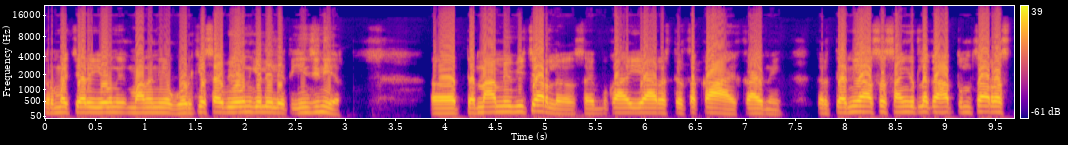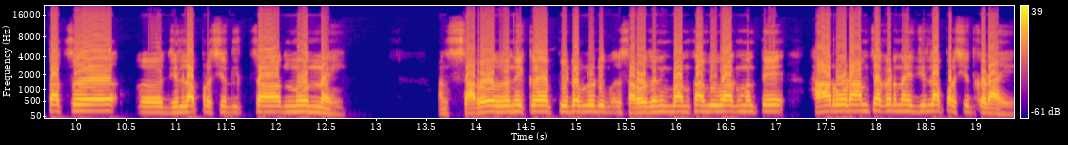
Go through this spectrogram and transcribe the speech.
कर्मचारी येऊन माननीय घोडके साहेब येऊन गेलेले आहेत इंजिनियर त्यांना आम्ही विचारलं साहेब काय या रस्त्याचं काय काय नाही? तर त्यांनी असं सांगितलं का हा तुमचा रस्ताच जिल्हा परिषदचा नोंद नाही. आणि सार्वजनिक पीडब्ल्यू डी सार्वजनिक बांधकाम विभाग म्हणते हा रोड आमच्याकडे नाही जिल्हा परिषदकडे आहे.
